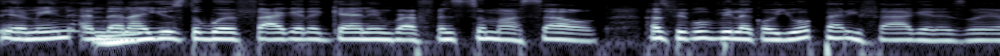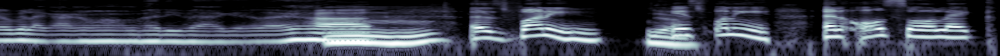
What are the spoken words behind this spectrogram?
You know what I mean? And then I use the word faggot again in reference to myself. Because people be like, oh, you a petty faggot. It's like, I'll be like, I know I'm a petty faggot. Like, huh? Mhm. It's funny. Yeah. It's funny. And also, like,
